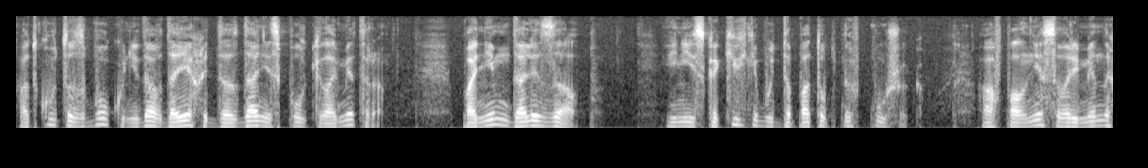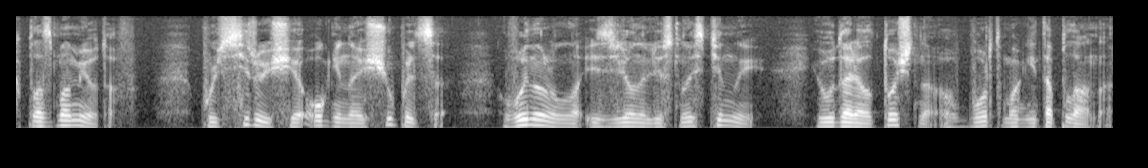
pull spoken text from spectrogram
Откуда сбоку, не дав доехать до здания с полкилометра, по ним дали залп. И не из каких-нибудь допотопных пушек, а вполне современных плазмометов. Пульсирующее огненное щупальце вынырнуло из зеленой лесной стены и ударил точно в борт магнитоплана.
